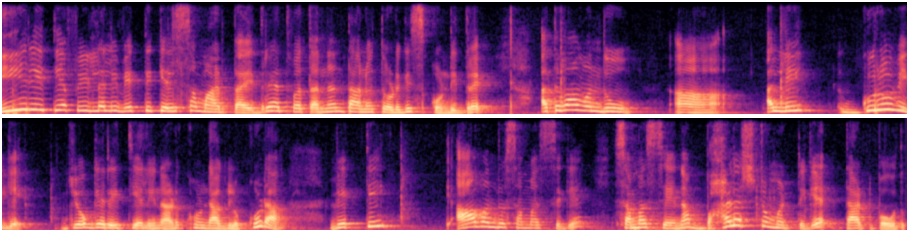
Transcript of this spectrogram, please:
ಈ ರೀತಿಯ ಫೀಲ್ಡಲ್ಲಿ ವ್ಯಕ್ತಿ ಕೆಲಸ ಮಾಡ್ತಾ ಇದ್ದರೆ ಅಥವಾ ತನ್ನನ್ನು ತಾನು ತೊಡಗಿಸ್ಕೊಂಡಿದ್ರೆ ಅಥವಾ ಒಂದು ಅಲ್ಲಿ ಗುರುವಿಗೆ ಯೋಗ್ಯ ರೀತಿಯಲ್ಲಿ ನಡ್ಕೊಂಡಾಗಲೂ ಕೂಡ ವ್ಯಕ್ತಿ ಆ ಒಂದು ಸಮಸ್ಯೆಗೆ ಸಮಸ್ಯೆಯನ್ನು ಬಹಳಷ್ಟು ಮಟ್ಟಿಗೆ ದಾಟಬಹುದು.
